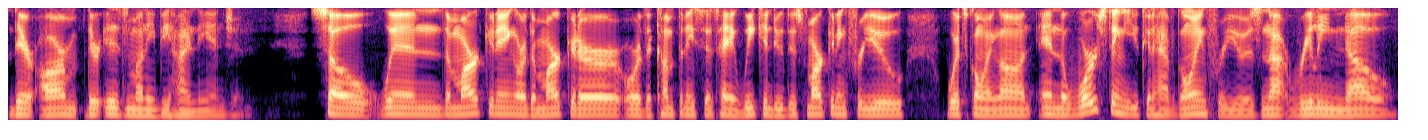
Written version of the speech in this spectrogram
there are there is money behind the engine. So when the marketing or the marketer or the company says, "Hey, we can do this marketing for you," what's going on? And the worst thing that you can have going for you is not really know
